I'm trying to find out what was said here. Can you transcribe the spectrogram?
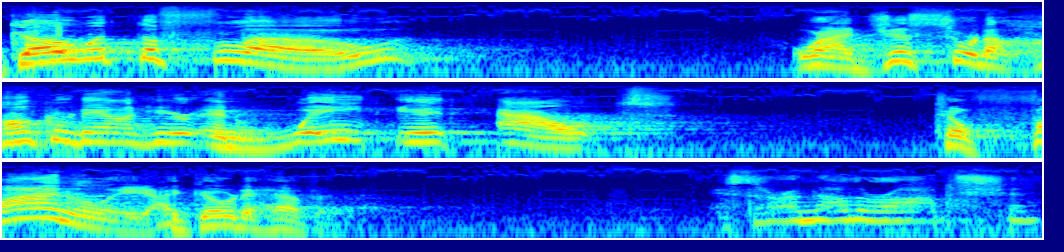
go with the flow, or I just sort of hunker down here and wait it out till finally I go to heaven. Is there another option?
